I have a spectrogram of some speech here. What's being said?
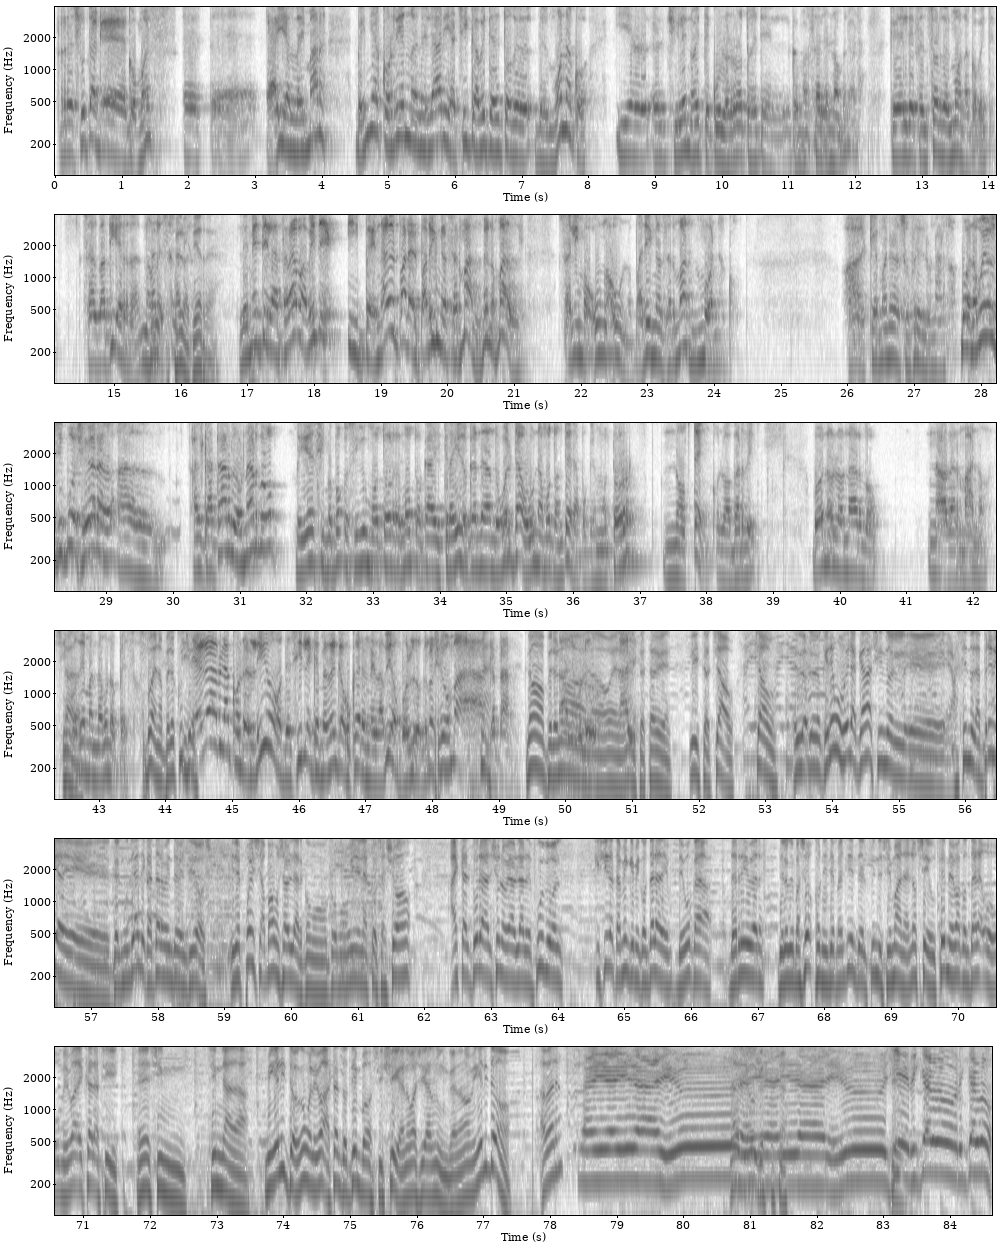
resulta que, como es, este, ahí el Neymar venía corriendo en el área chica, vete, de esto del, del Mónaco, y el, el chileno este culo roto, este, el, ¿cómo sale el nombre ahora? Que es el defensor del Mónaco, viste. Salvatierra, no Sal- me salva tierra. le mete la traba, ¿viste? Y penal para el París Saint-Germain, menos mal. Salimos uno a uno, París Saint-Germain, Mónaco. Ay, qué manera de sufrir, Leonardo. Bueno, voy a ver si puedo llegar al, Qatar, Leonardo. Me ver si me puedo conseguir un motor de moto acá distraído que ande dando vuelta o una moto entera, porque motor no tengo, lo perdí. Bueno, Leonardo, nada, hermano. Si Nada. podés, mandame unos pesos. Bueno, pero Si escuche- se habla con el lío, decirle que me venga a buscar en el avión, boludo, que no llego más a Qatar. No, pero no, Dale, boludo, no, bueno, dale. listo, está bien. Listo, chau, chau. Lo, lo queremos ver acá haciendo el, eh, haciendo la previa de- del Mundial de Qatar 2022. Y después ya vamos a hablar cómo, cómo vienen las cosas. Yo, a esta altura, yo no voy a hablar de fútbol. Quisiera también que me contara de, de Boca de River, de lo que pasó con Independiente el fin de semana. No sé, usted me va a contar o me va a dejar así, eh, sin, sin nada. Miguelito, ¿cómo le va? Tanto tiempo si llega, no va a llegar nunca, ¿no? Miguelito, a ver. Dale, Boca. Sí, Ricardo, Ricardo,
